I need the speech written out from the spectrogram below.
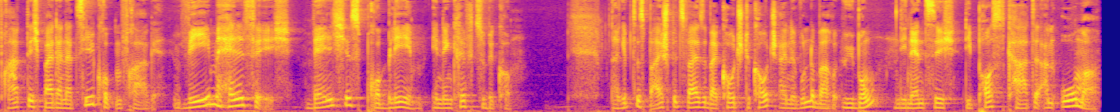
Frag dich bei deiner Zielgruppenfrage, wem helfe ich, welches Problem in den Griff zu bekommen? Da gibt es beispielsweise bei Coach to Coach eine wunderbare Übung, die nennt sich die Postkarte an Oma.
